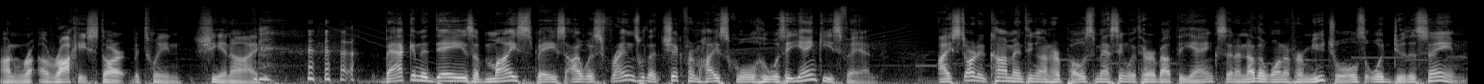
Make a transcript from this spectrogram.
on ro- a rocky start between she and I." Back in the days of MySpace, I was friends with a chick from high school who was a Yankees fan. I started commenting on her posts, messing with her about the Yanks, and another one of her mutuals would do the same.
